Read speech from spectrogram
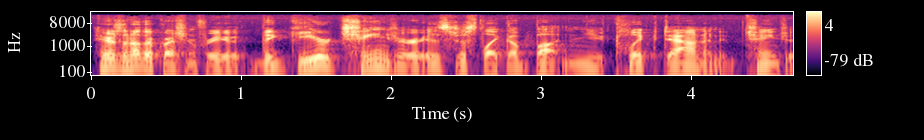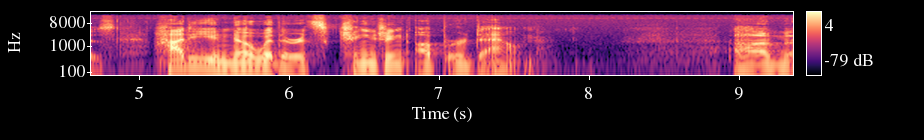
Here's another question for you. The gear changer is just like a button you click down and it changes. How do you know whether it's changing up or down? Um,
